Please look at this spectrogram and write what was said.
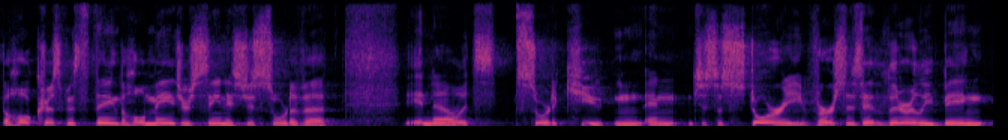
the whole Christmas thing, the whole manger scene is just sort of a, you know, it's sort of cute and, and just a story versus it literally being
